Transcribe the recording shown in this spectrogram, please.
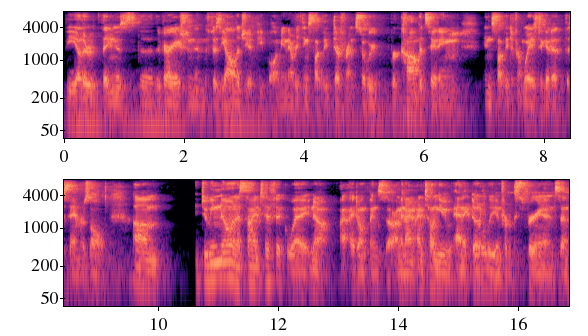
the other thing is the, the variation in the physiology of people. I mean, everything's slightly different. So we, we're compensating in slightly different ways to get the same result. Um, do we know in a scientific way? No, I, I don't think so. I mean, I'm, I'm, telling you anecdotally and from experience, and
